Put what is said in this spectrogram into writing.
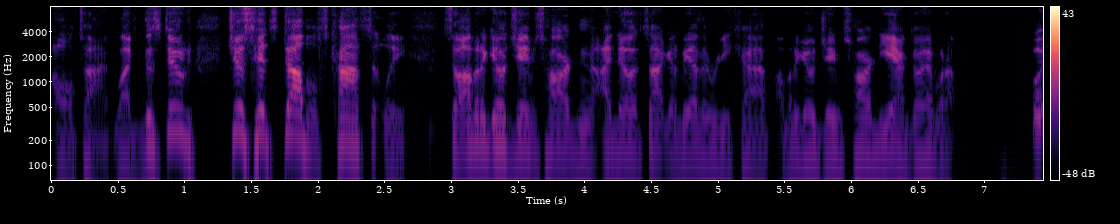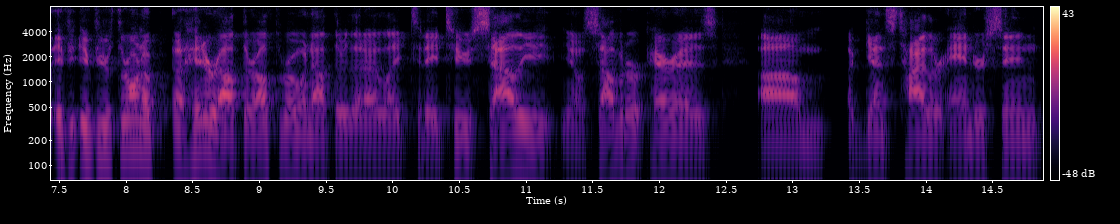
all time. Like this dude just hits doubles constantly. So I'm gonna go James Harden. I know it's not gonna be on the recap. I'm gonna go James Harden. Yeah, go ahead. What up? Well, if, if you're throwing a, a, hitter out there, I'll throw one out there that I like today too. Sally, you know, Salvador Perez um, against Tyler Anderson.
